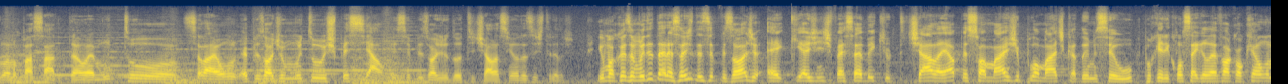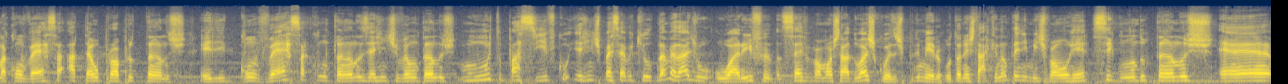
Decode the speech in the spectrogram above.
no ano passado. Então é muito, sei lá, é um episódio muito especial, esse episódio do T'Challa Senhor das Estrelas. E uma coisa muito interessante desse episódio é que a gente percebe que o T'Challa é a pessoa mais diplomática do MCU, porque ele consegue levar qualquer um na conversa até o próprio Thanos. Ele conversa com o Thanos e a gente vê um Thanos muito pacífico e a gente percebe que, na verdade, o Arif serve para mostrar duas coisas. Primeiro, o Tony Stark não tem limite para morrer. Segundo, Thanos é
